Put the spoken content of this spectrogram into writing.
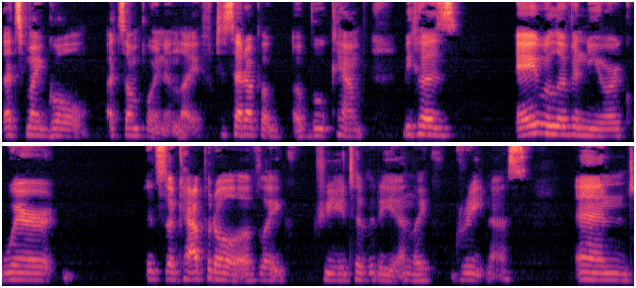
That's my goal at some point in life to set up a, a boot camp because a we live in New York where it's the capital of like creativity and like greatness. And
